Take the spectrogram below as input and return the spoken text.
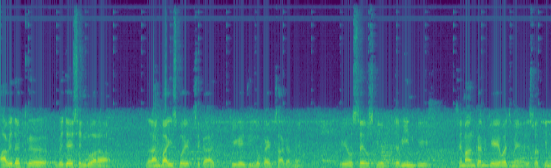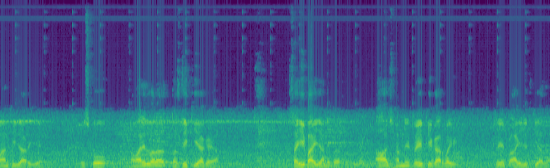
आवेदक विजय सिंह द्वारा दिनांक बाईस को एक शिकायत की गई थी लोकायुक्त सागर में। कि उससे उसकी ज़मीन की सीमांकन के एवज में, रिश्वत की मांग की जा रही है। उसको हमारे द्वारा तस्दीक किया गया, सही पाए जाने पर आज हमने ट्रेप की कार्रवाई, ट्रेप आयोजित किया था।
